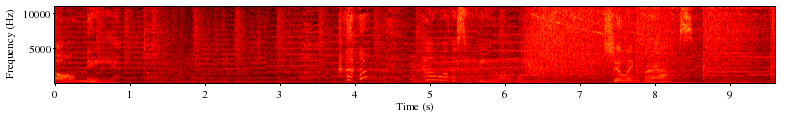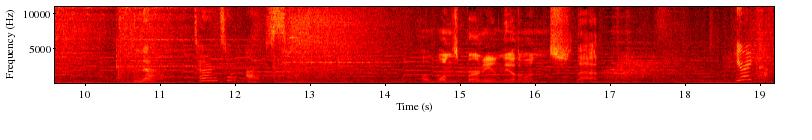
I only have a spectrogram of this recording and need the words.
all me. How will this feel, I wonder? Chilling, perhaps? Now, turn to ice. Well, one's burning and the other one's that. Here I come.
